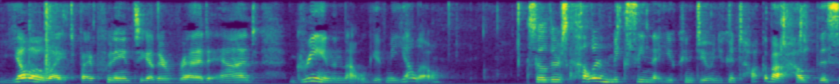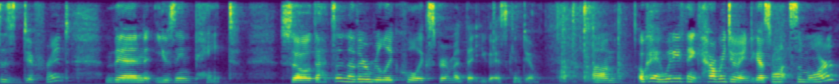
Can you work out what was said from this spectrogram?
yellow light by putting together red and green, and that will give me yellow. So there's color mixing that you can do, and you can talk about how this is different than using paint. So that's another really cool experiment that you guys can do. Um, okay, what do you think? How are we doing? Do you guys want some more?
